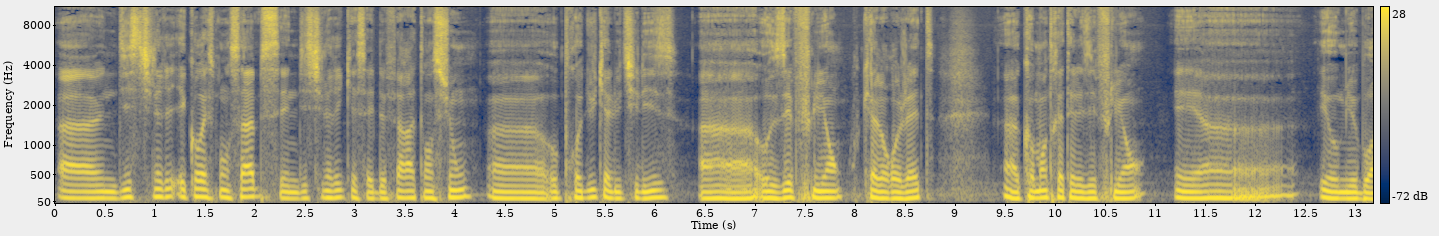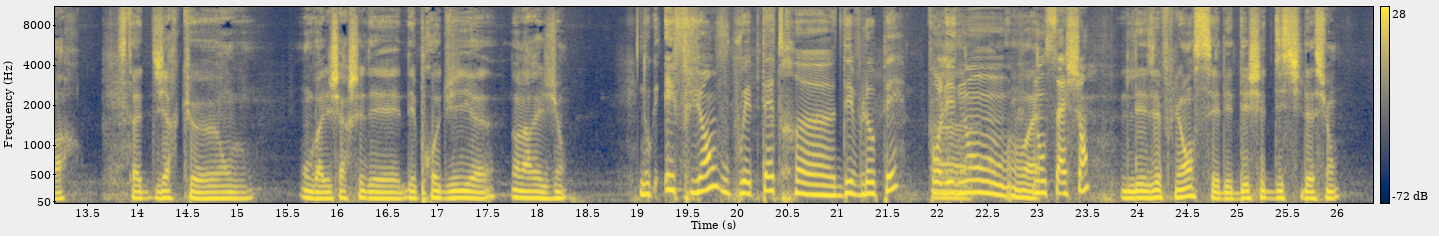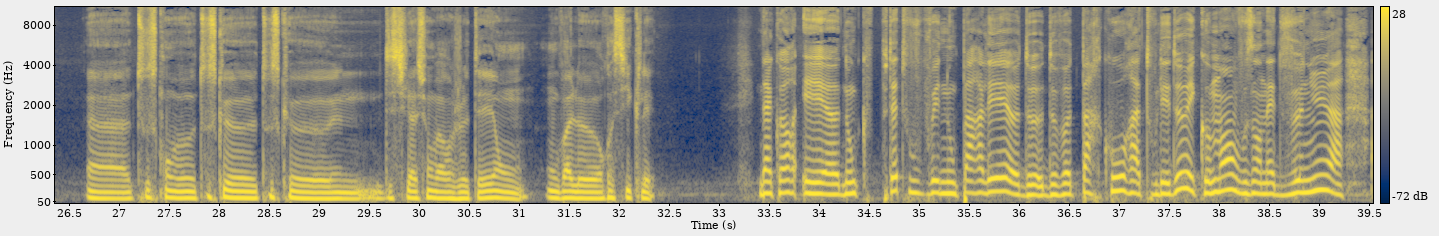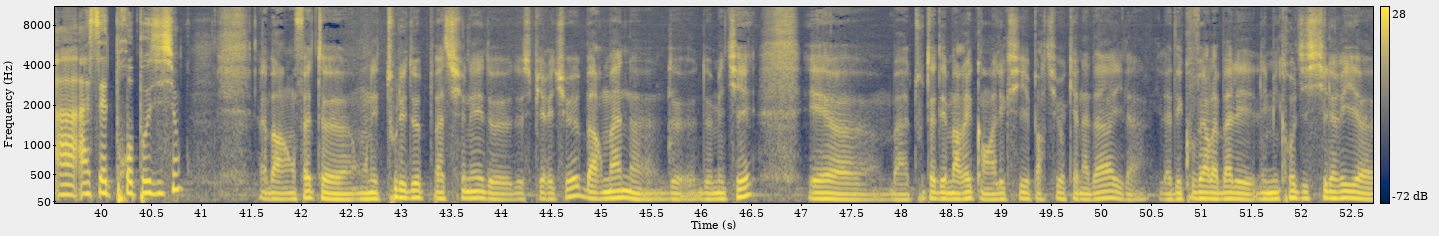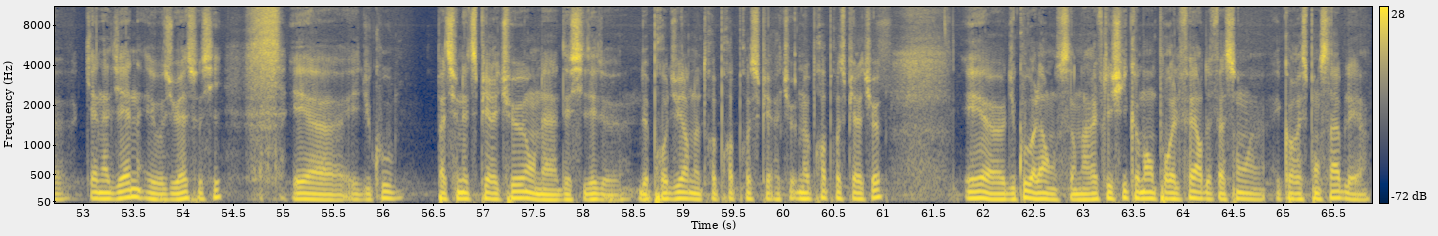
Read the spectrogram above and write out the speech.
Euh, une distillerie éco-responsable, c'est une distillerie qui essaye de faire attention euh, aux produits qu'elle utilise, euh, aux effluents qu'elle rejette euh, comment traiter les effluents et, euh, et au mieux boire. C'est-à-dire qu'on on va aller chercher des, des produits euh, dans la région. Donc effluents, vous pouvez peut-être développer pour les non, non sachants Les effluents, c'est les déchets de distillation. Euh, tout ce qu'on tout ce que tout ce que une distillation va rejeter, on, on va le recycler. D'accord. Et euh, donc peut-être vous pouvez nous parler euh, de, votre parcours à tous les deux et comment vous en êtes venus à, cette proposition? Eh ben, en fait, euh, on est tous les deux passionnés de, spiritueux, barman de, métier. Et bah, tout a démarré quand Alexis est parti au Canada. Il a, découvert là-bas les, micro-distilleries canadiennes et aux US aussi. Et, du coup, passionné de spiritueux, on a décidé de, produire notre propre spiritueux, nos propres spiritueux. Et euh, du coup, voilà, on, a réfléchi comment on pourrait le faire de façon euh, éco-responsable et euh,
